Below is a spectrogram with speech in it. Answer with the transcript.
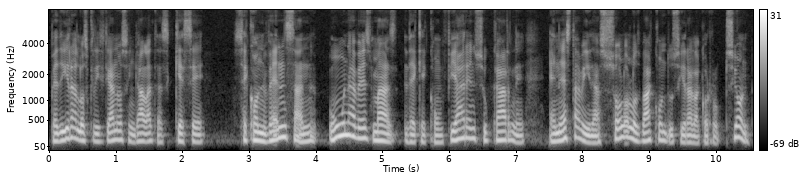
pedir a los cristianos en Gálatas que se, se convenzan una vez más de que confiar en su carne en esta vida solo los va a conducir a la corrupción.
